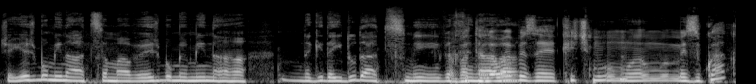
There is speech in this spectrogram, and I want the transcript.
שיש בו מן העצמה ויש בו מין, ה, נגיד, העידוד העצמי וכן אבל הלאה. אתה לא רואה בזה קיץ' מזוקק?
